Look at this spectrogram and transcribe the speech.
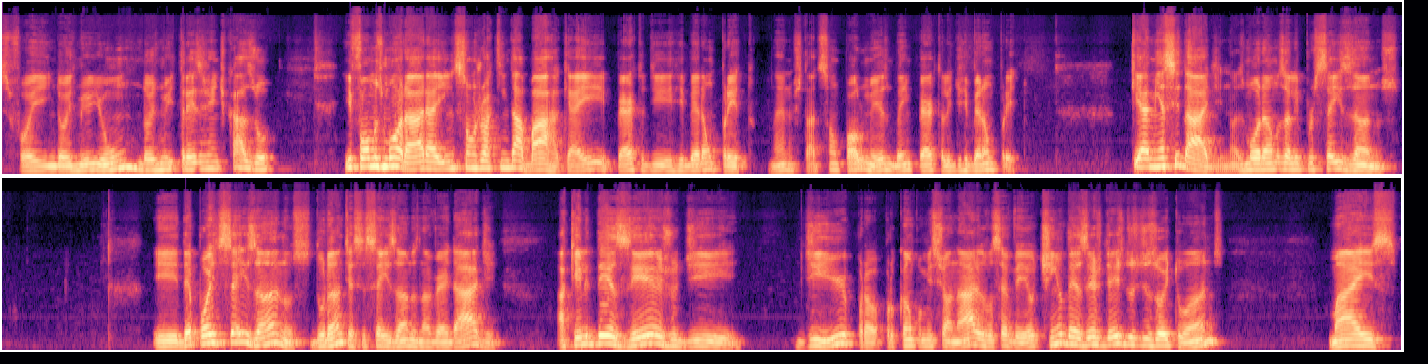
Isso foi em 2001, 2003 a gente casou. e fomos morar aí em São Joaquim da Barra, que é aí perto de Ribeirão Preto, né, no estado de São Paulo mesmo, bem perto ali de Ribeirão Preto, que é a minha cidade. Nós moramos ali por seis anos. E depois de seis anos, durante esses seis anos, na verdade, aquele desejo de, de ir para o campo missionário, você vê, eu tinha o desejo desde os 18 anos, mas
